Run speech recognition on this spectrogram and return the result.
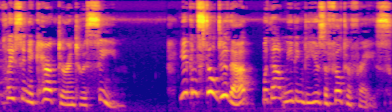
of placing a character into a scene. You can still do that without needing to use a filter phrase.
